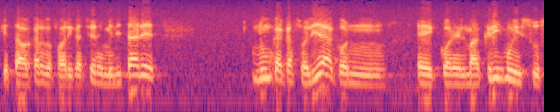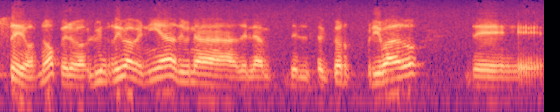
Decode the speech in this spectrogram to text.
estaba a cargo de fabricaciones militares, nunca casualidad con, con el macrismo y sus CEOs, ¿no? Pero Luis Riva venía de una del sector privado de,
